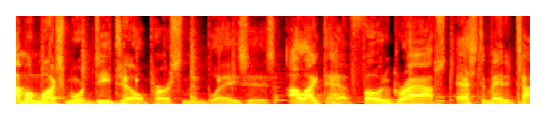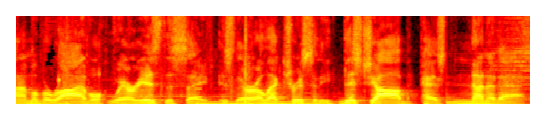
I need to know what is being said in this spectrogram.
I'm a much more detailed person than Blaze is. I like to have photographs, estimated time of arrival. Where is the safe? Is there electricity? This job has none of that.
